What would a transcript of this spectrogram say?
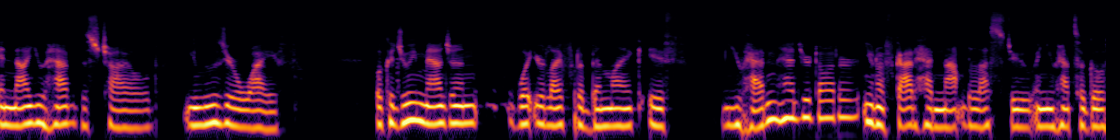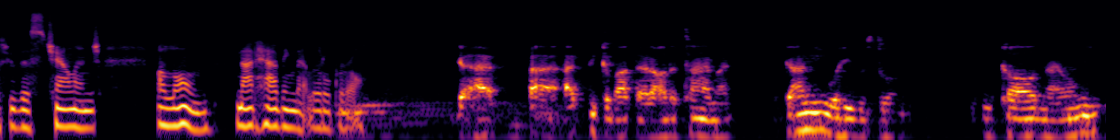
And now you have this child you lose your wife. But could you imagine what your life would have been like if you hadn't had your daughter? You know, if God had not blessed you and you had to go through this challenge alone, not having that little girl. Yeah, I, I, I think about that all the time. I, God knew what He was doing. He called Naomi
